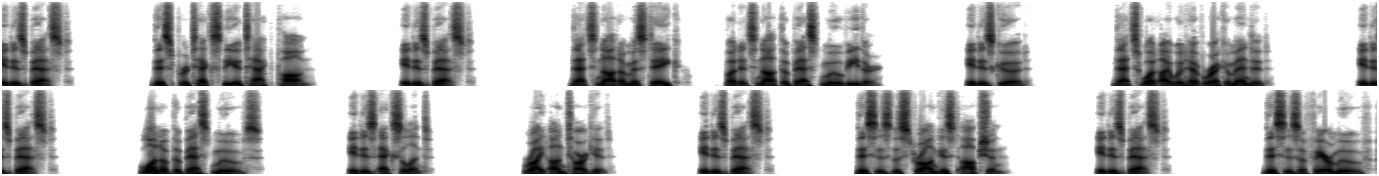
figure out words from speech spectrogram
It is best. This protects the attacked pawn. It is best. That's not a mistake, but it's not the best move either. It is good. That's what I would have recommended. It is best. One of the best moves. It is excellent. Right on target. It is best. This is the strongest option. It is best. This is a fair move.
